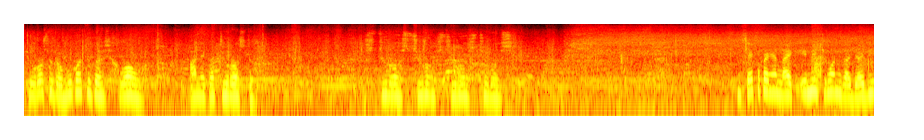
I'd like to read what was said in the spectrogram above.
churros sudah buka guys. Wow aneka churros tuh. Churros churros churros ini saya kepengen naik ini cuman nggak jadi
